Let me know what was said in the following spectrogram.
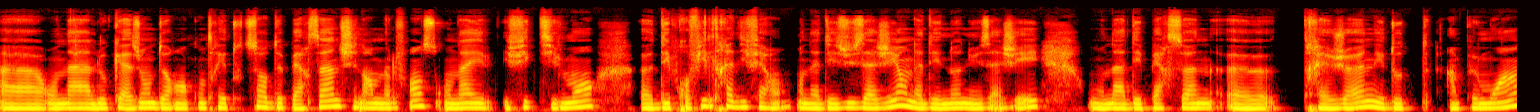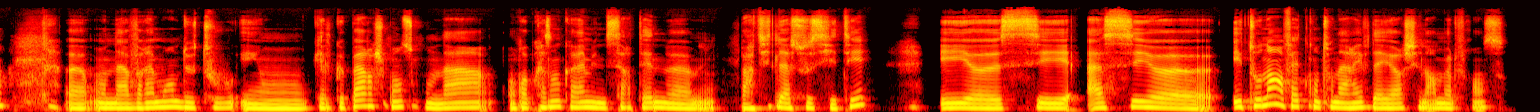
Euh, on a l'occasion de rencontrer toutes sortes de personnes. Chez Normal France, on a effectivement euh, des profils très différents. On a des usagers, on a des non-usagers, on a des personnes très jeunes et d'autres un peu moins. on a vraiment de tout. Et quelque part, je pense qu'on a, on représente quand même une certaine partie de la société Et c'est assez étonnant en fait quand on arrive d'ailleurs chez Normal France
